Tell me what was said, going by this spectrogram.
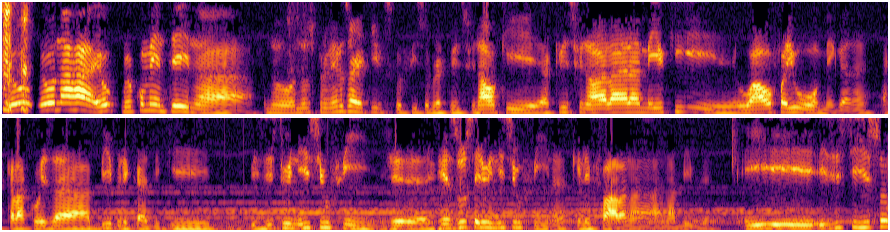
Eu, eu, narra, eu, eu comentei na, no- nos primeiros artigos que eu fiz sobre a crise final que a crise final ela era meio que o alfa e o ômega, né? Aquela coisa bíblica de que existe o início e o fim. Je- Jesus seria o início e o fim, né? Que ele fala na, na Bíblia. E existe isso,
